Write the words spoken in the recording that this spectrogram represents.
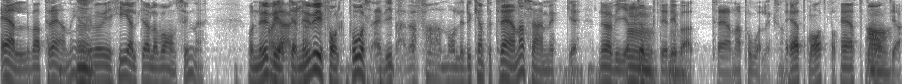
11 träningar, det var ju helt jävla vansinne. Och nu vet jag, nu är ju folk på sig. Vi bara, vad fan Molly, du kan inte träna så här mycket. Nu har vi gett upp det, det är bara träna på liksom. Ät mat på. Ät mat, ja.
